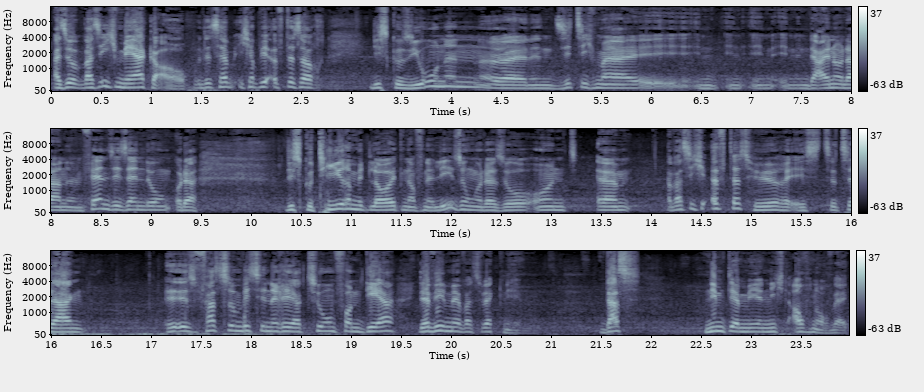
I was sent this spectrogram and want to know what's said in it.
Also was ich merke auch, und deshalb, ich habe ja öfters auch Diskussionen, oder dann sitze ich mal in, in, in, in der einen oder anderen Fernsehsendung oder diskutiere mit Leuten auf einer Lesung oder so. Und ähm, was ich öfters höre, ist sozusagen, ist fast so ein bisschen eine Reaktion von der, der will mir was wegnehmen. Das nimmt er mir nicht auch noch weg.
